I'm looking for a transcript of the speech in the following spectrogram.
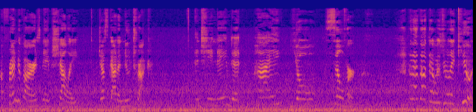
a friend of ours named Shelly just got a new truck. And she named it High Yo Silver. And I thought that was really cute.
